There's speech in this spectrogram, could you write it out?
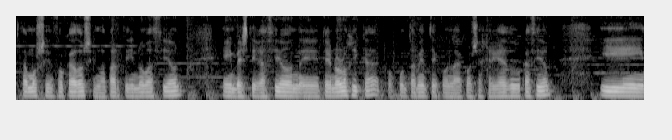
Estamos enfocados en la parte de innovación e investigación eh, tecnológica, conjuntamente con la Consejería de Educación y,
